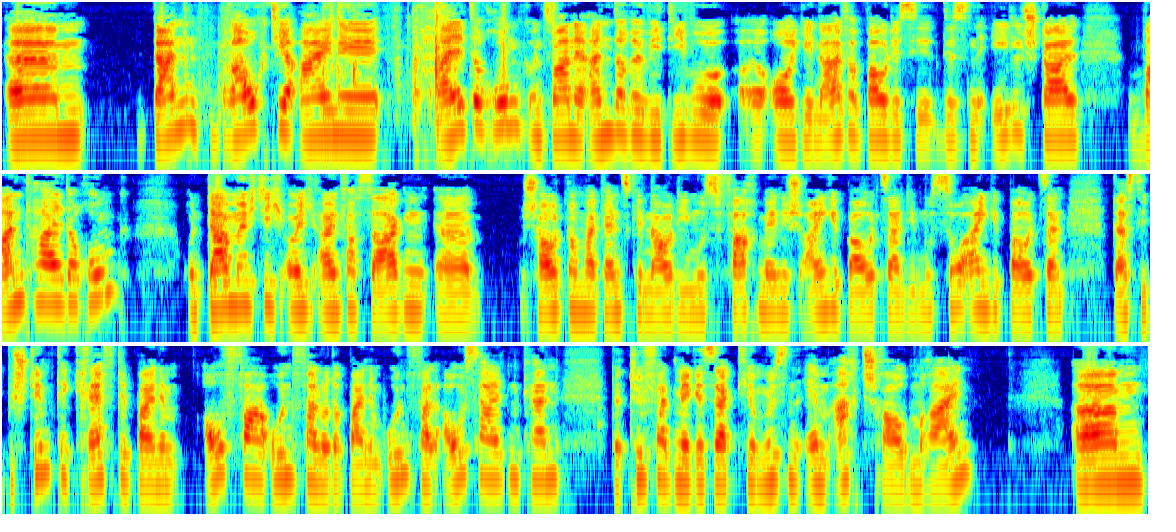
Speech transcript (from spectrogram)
Ähm, dann braucht ihr eine Halterung und zwar eine andere wie die, wo äh, original verbaut ist. Das ist eine Edelstahl-Wandhalterung. Und da möchte ich euch einfach sagen, äh, schaut nochmal ganz genau, die muss fachmännisch eingebaut sein, die muss so eingebaut sein, dass die bestimmte Kräfte bei einem Auffahrunfall oder bei einem Unfall aushalten kann. Der TÜV hat mir gesagt, hier müssen M8-Schrauben rein. Ähm,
